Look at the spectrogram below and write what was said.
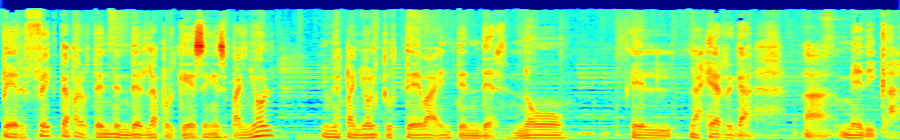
perfecta para usted entenderla porque es en español y un español que usted va a entender, no la jerga ah, médica.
